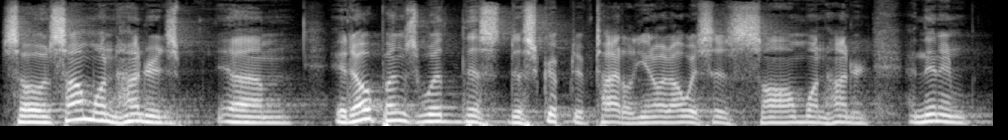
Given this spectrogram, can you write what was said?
So Psalm 100, um, it opens with this descriptive title. You know, it always says Psalm 100. And then in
